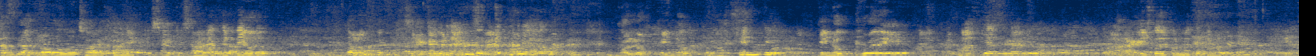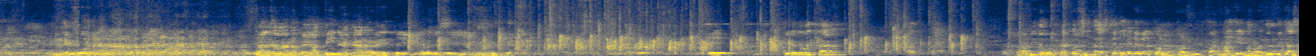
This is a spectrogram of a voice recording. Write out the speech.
son cuatro chavalones que saben que se van a hacer de oro, con los que, a no, con la gente que no puede ir a las farmacias barrio, con la resto de farmacias que no que fuera. Está una pegatina claramente, claro que sí. Eh, quiero comentar rápido una cosita, es que tiene que ver con, con farmacia y farmacéuticas.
